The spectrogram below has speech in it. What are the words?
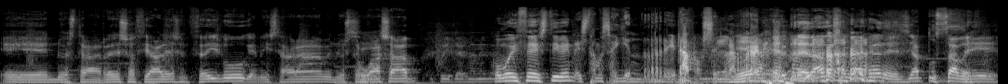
En nuestras redes sociales, en Facebook, en Instagram, en nuestro WhatsApp. Twitter también. como dice Steven, estamos ahí enredados en la Yeah. Enredados en las redes, ya tú sabes. Sí.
